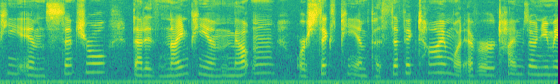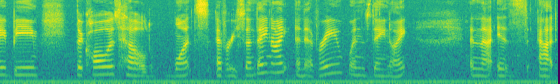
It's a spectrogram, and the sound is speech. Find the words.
p.m. Central, that is 9 p.m. Mountain, or 6 p.m. Pacific time, whatever time zone you may be. The call is held once every Sunday night and every Wednesday night, and that is at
